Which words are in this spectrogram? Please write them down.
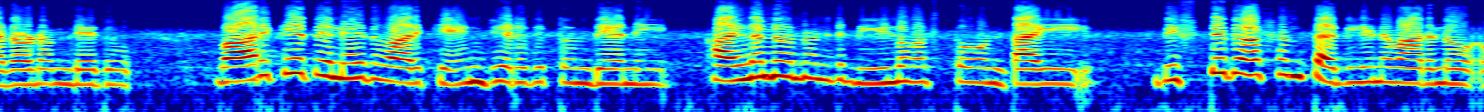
ఏడవడం లేదు. వారికే తెలియదు వారికి ఏం జరుగుతుంది అని కళ్ళలో నుండి నీళ్ళు వస్తూ ఉంటాయి. దిష్టి దోషం తగిలిన వారిలో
